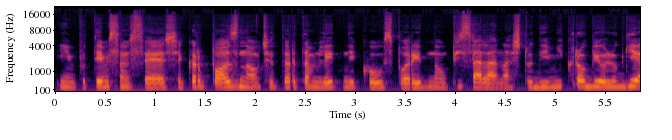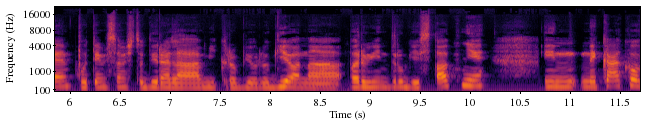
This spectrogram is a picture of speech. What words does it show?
in potem sem se še kar pozno v četrtem letniku usporedno upisala na študij mikrobiologije. Potem sem študirala mikrobiologijo na prvi in drugi stopnji in nekako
